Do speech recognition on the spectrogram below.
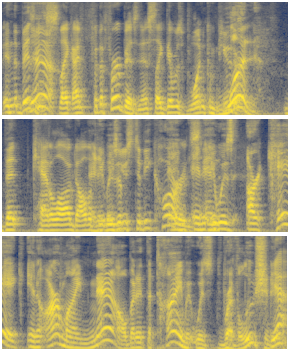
in the business. Yeah. Like I, for the fur business, like there was one computer. One. That cataloged all the and it people. a- used to be and- cards, and, it was archaic in our mind now, but at the time it was revolutionary. Yeah,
